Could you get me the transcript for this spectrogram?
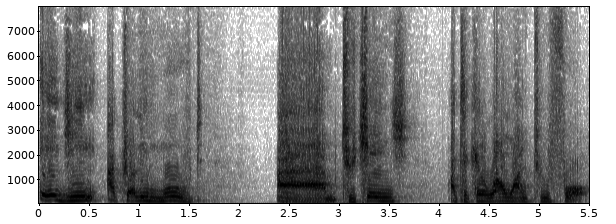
AG actually moved um, to change Article 1124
